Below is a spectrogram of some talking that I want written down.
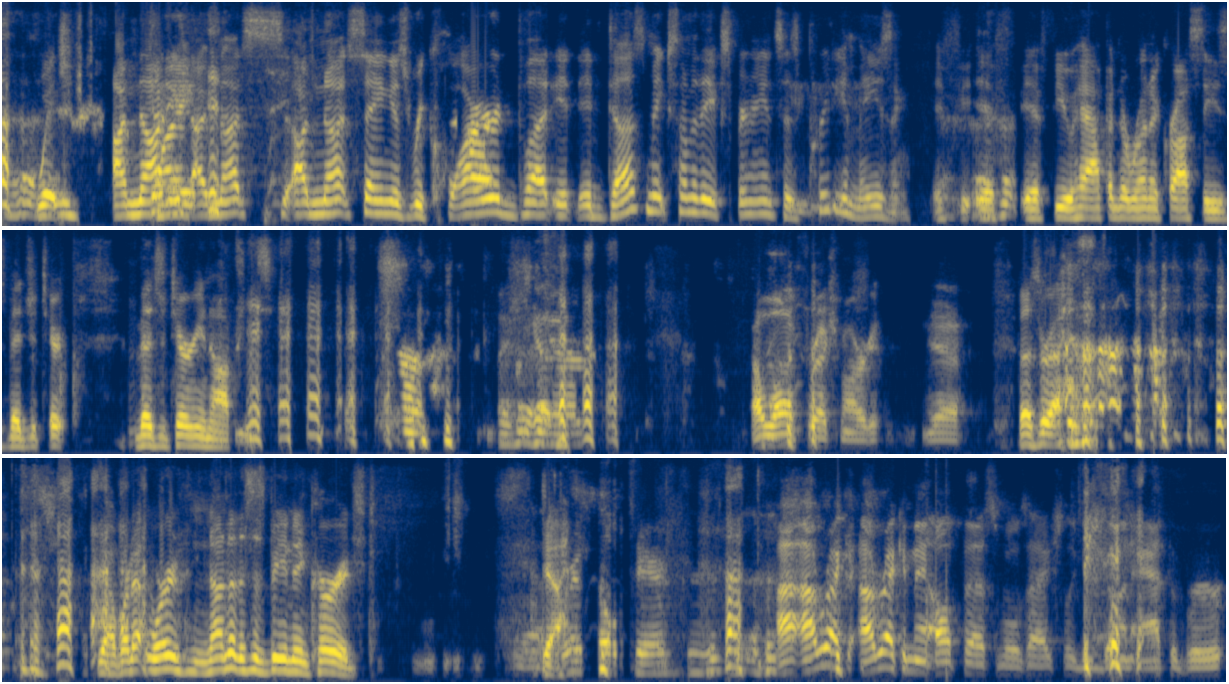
which I'm not Right. I'm not i'm not saying is required, but it, it does make some of the experiences pretty amazing if if if you happen to run across these vegetarian vegetarian options. I love Fresh Market. Yeah. That's right. yeah, we're, not, we're none of this is being encouraged. Yeah. We're adults here. I, I, rec- I recommend all festivals actually be done at the brewer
